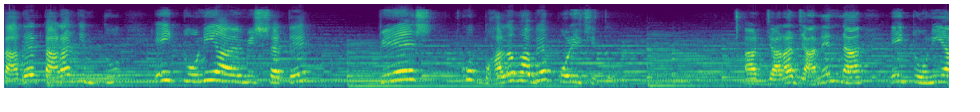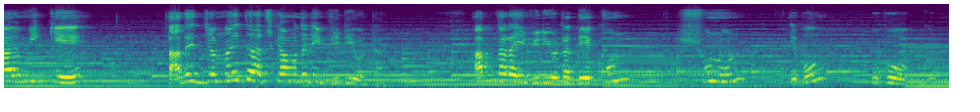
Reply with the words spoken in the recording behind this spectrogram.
তাদের, তারা কিন্তু এই টনি আয়োমির সাথে বেশ খুব ভালোভাবে পরিচিত। আর যারা জানেন না এই টনি আয়োমি কে তাদের জন্যই তো আজকে আমাদের এই ভিডিওটা। আপনারা এই ভিডিওটা দেখুন, শুনুন এবং উপভোগ করুন।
